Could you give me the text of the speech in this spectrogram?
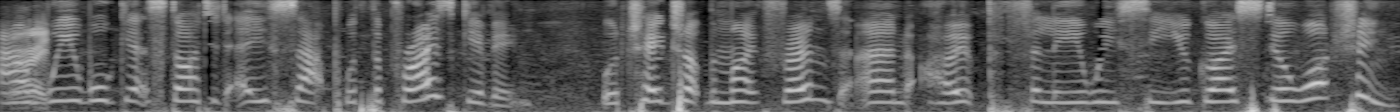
and right. we will get started ASAP with the prize giving. We'll change up the microphones and hopefully we see you guys still watching.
